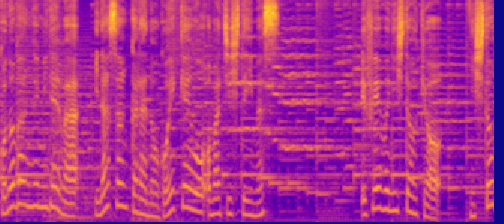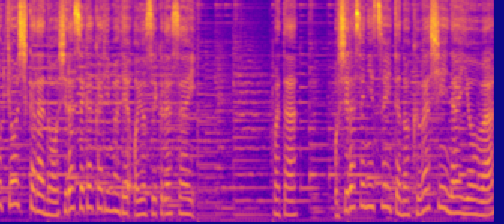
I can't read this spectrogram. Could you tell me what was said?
この番組では皆さんからのご意見をお待ちしています。FM 西東京西東京市からのお知らせ係までお寄せください。またお知らせについての詳しい内容は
